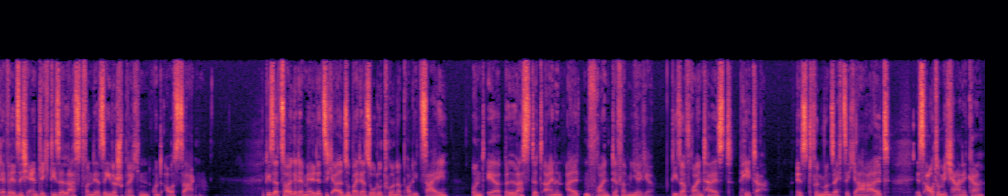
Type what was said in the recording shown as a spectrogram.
der will sich endlich diese Last von der Seele sprechen und aussagen. Dieser Zeuge, der meldet sich also bei der Solothurner Polizei und er belastet einen alten Freund der Familie. Dieser Freund heißt Peter, ist 65 Jahre alt, ist Automechaniker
